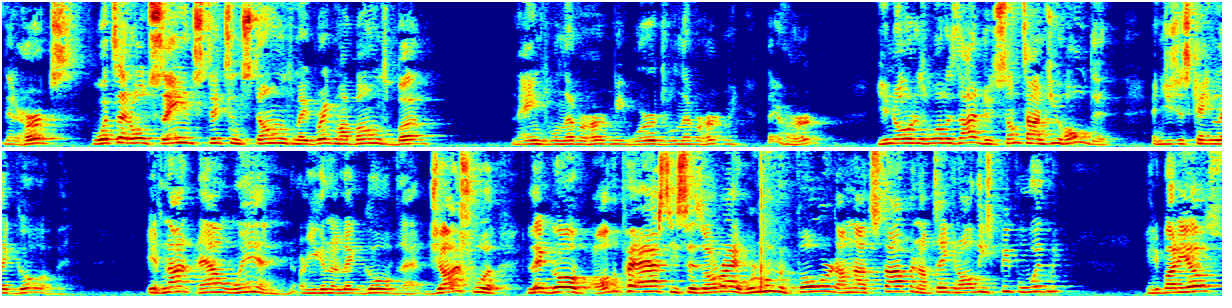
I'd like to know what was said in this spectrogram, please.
that hurts? What's that old saying? Sticks and stones may break my bones, but names will never hurt me. Words will never hurt me. They hurt. You know it as well as I do. Sometimes you hold it and you just can't let go of it. If not now, when are you going to let go of that? Joshua let go of all the past. He says, All right, we're moving forward. I'm not stopping. I'm taking all these people with me. Anybody else?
